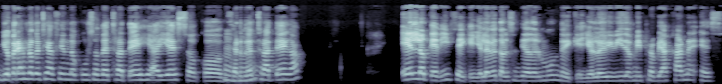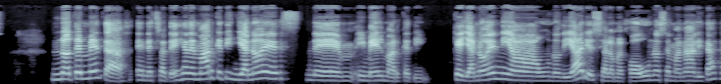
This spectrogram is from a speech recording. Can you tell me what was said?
yo, por ejemplo, que estoy haciendo cursos de estrategia y eso con Cerdo ujú, Estratega, él lo que dice, y que yo le veo todo el sentido del mundo y que yo lo he vivido en mis propias carnes, es no te metas en estrategia de marketing, ya no es de email marketing, que ya no es ni a uno diario, si a lo mejor uno semanal y tal,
